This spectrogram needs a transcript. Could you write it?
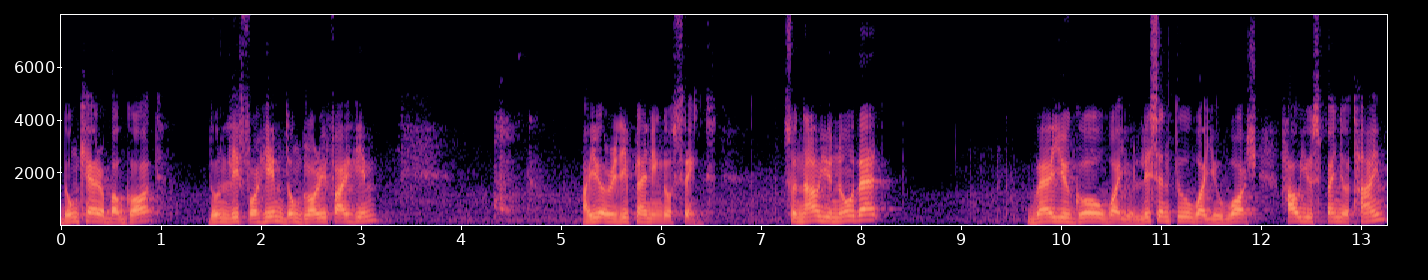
Don't care about God. Don't live for Him. Don't glorify Him. Are you already planning those things? So now you know that. Where you go, what you listen to, what you watch, how you spend your time.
